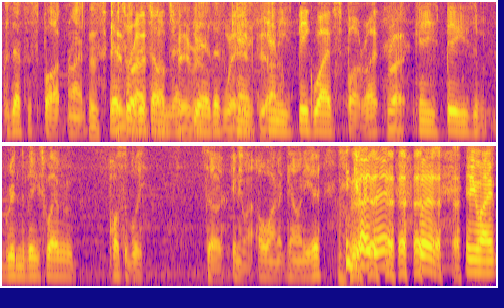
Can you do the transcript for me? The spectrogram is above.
because that's a spot, right? That's Ken this, Bradshaw's that's- Yeah, that's wave, Ken, yeah. Kenny's big wave spot, right? Right. Kenny's big. He's ridden the biggest wave ever, possibly. So anyway, I won't go in here and go there. But anyway,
